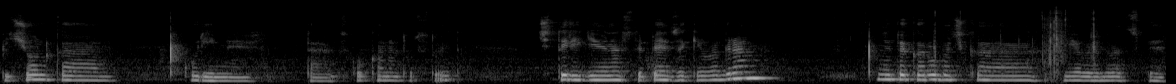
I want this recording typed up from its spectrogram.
Печенка куриная. Так, сколько она тут стоит? 4,95 за килограмм. Это коробочка евро 25.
